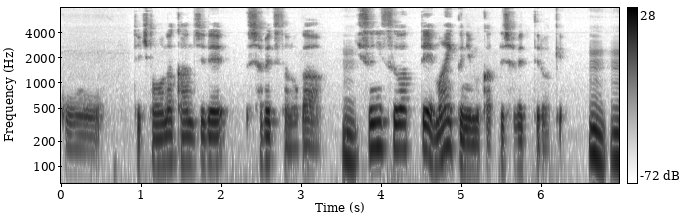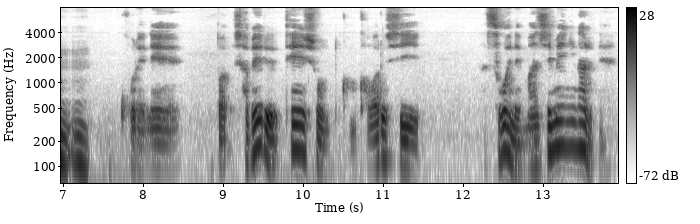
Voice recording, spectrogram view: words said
こう、適当な感じで喋ってたのが、うん椅子に座ってマイクに向かって喋ってるわけ。うんうんうんこれね、やっぱ喋るテンションとかも変わるし、すごいね、真面目になるね。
